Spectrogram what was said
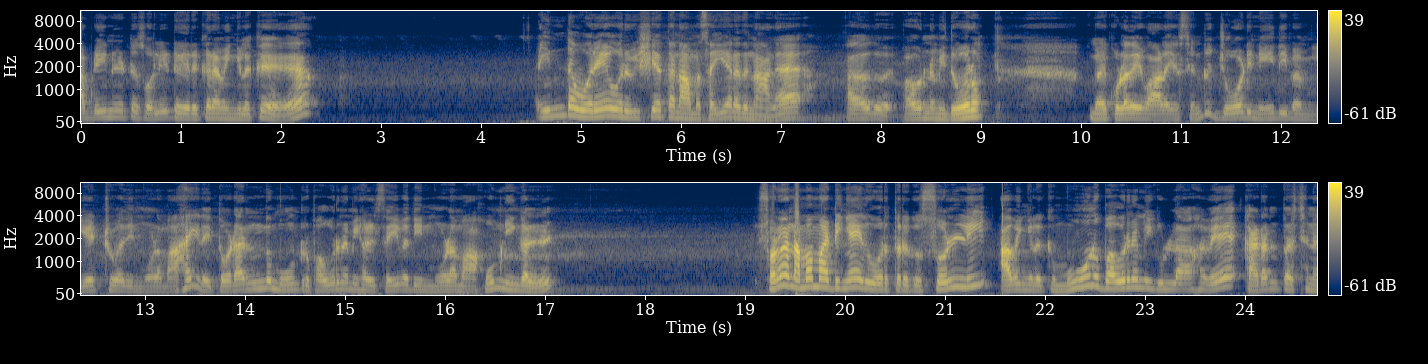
அப்படின்ட்டு சொல்லிட்டு இருக்கிறவங்களுக்கு இந்த ஒரே ஒரு விஷயத்தை நாம் செய்கிறதுனால அதாவது பௌர்ணமி தோறும் குலதெய்வ ஆலயம் சென்று ஜோடி நீதிபம் ஏற்றுவதன் மூலமாக இதை தொடர்ந்து மூன்று பௌர்ணமிகள் செய்வதன் மூலமாகவும் நீங்கள் சொன்னால் நம்ப மாட்டீங்க. இது ஒருத்தருக்கு சொல்லி அவங்களுக்கு மூணு பௌர்ணமிக்குள்ளாகவே கடன் பிரச்சனை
